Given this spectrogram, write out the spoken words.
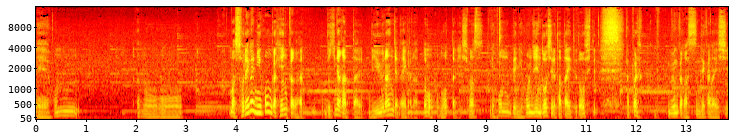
えー、ほん、あのー、まあそれが日本が変化ができなかった理由なんじゃないかなとも思ったりします。日本で日本人同士で叩いてどうして、やっぱり文化が進んでいかないし、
